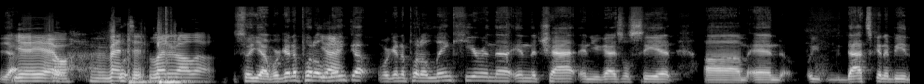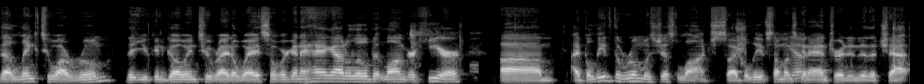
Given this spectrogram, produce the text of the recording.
Yeah. Yeah, yeah. So- well, vent it. Let it all out. so yeah we're gonna put a Yeah. link up we're gonna put a link here in the in the chat and you guys will see it um, and we- that's gonna be the link to our room that you can go into right away so we're gonna hang out a little bit longer here um, I believe the room was just launched, so I believe someone's Yep. going to enter it into the chat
